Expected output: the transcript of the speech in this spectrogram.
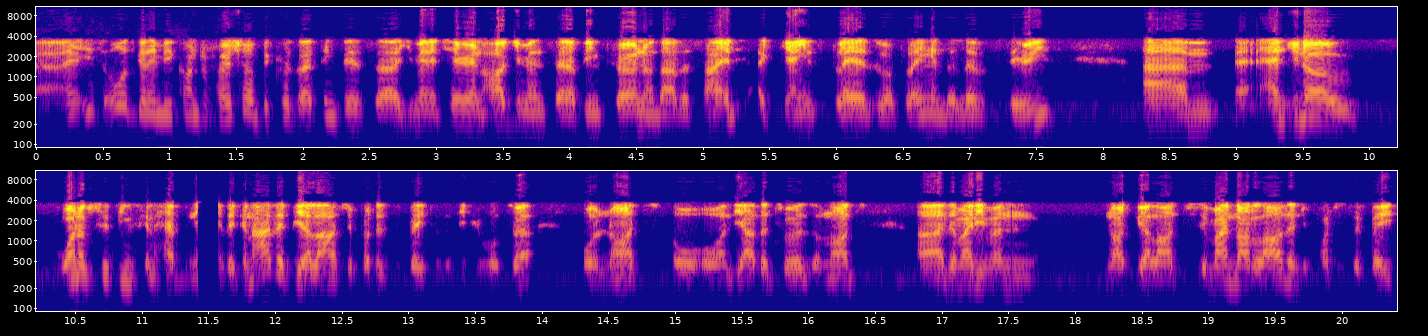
uh, it's always going to be controversial because I think there's uh, humanitarian arguments that are being thrown on the other side against players who are playing in the Live series. Um, and you know, one of two things can happen. They can either be allowed to participate in the DP World Tour or not, or, or on the other tours or not. Uh, they might even not be allowed. They might not allow them to participate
